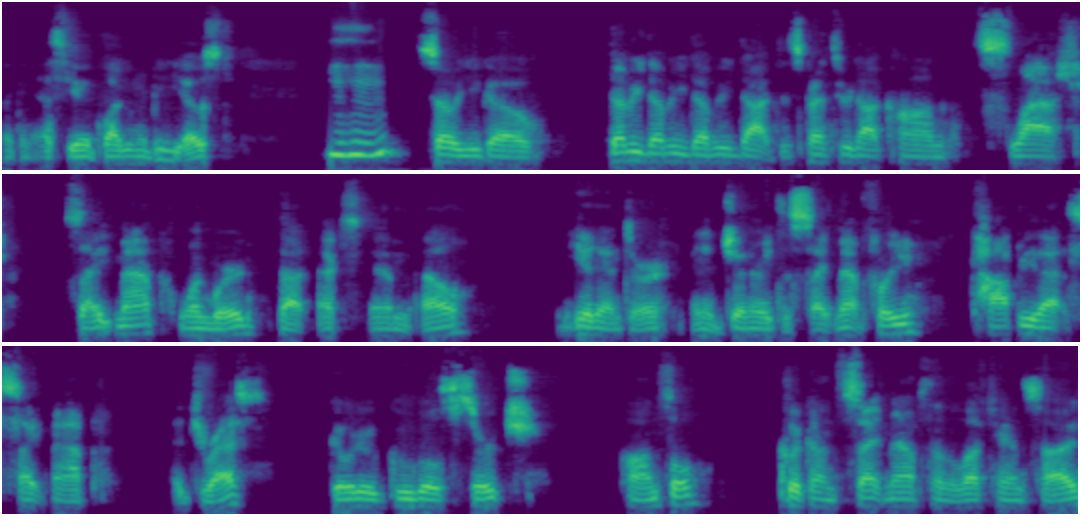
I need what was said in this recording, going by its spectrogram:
like an SEO plugin would be Yoast. Mm-hmm. So you go www.dispensary.com slash sitemap, one word, dot XML, hit enter, and it generates a sitemap for you. Copy that sitemap address, go to Google search console, click on sitemaps on the left hand side,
